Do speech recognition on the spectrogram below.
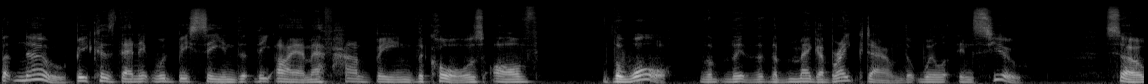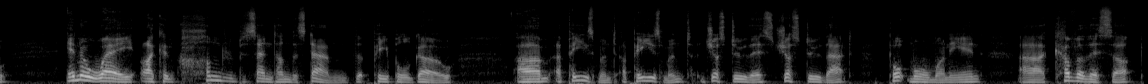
But no, because then it would be seen that the IMF had been the cause of the war, the, the, the, the mega breakdown that will ensue. So, in a way, I can 100% understand that people go, um, appeasement, appeasement, just do this, just do that, put more money in, uh, cover this up,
